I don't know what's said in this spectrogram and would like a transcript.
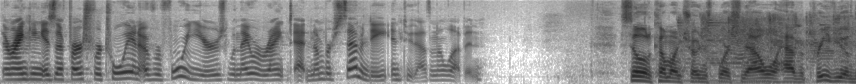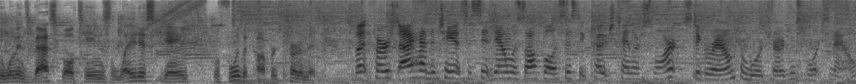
The ranking is the first for Troy in over four years when they were ranked at number 70 in 2011. Still to come on Trojan Sports Now, we'll have a preview of the women's basketball team's latest game before the conference tournament. But first, I had the chance to sit down with softball assistant coach Taylor Smart. Stick around for more Trojan Sports Now.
